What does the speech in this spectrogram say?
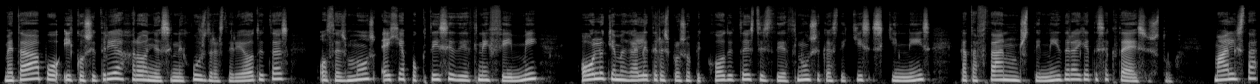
Μετά από 23 χρόνια συνεχούς δραστηριότητας, ο θεσμός έχει αποκτήσει διεθνή φήμη, όλο και μεγαλύτερες προσωπικότητες της διεθνούς οικαστικής σκηνής καταφθάνουν στην Ήδρα για τις εκθέσεις του. Μάλιστα,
